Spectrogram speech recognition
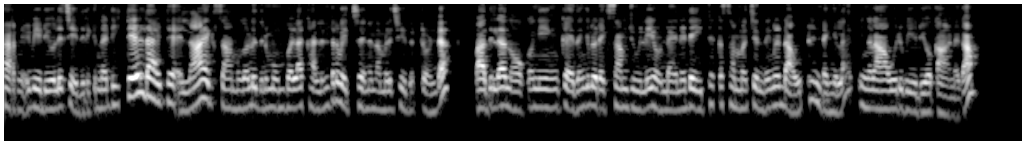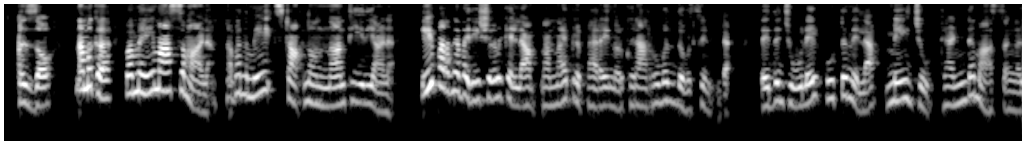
പറഞ്ഞു ഈ വീഡിയോയിൽ ചെയ്തിരിക്കുന്നത്. ഡീറ്റെയിൽഡ് ആയിട്ട് എല്ലാ എക്സാമുകളും ഇതിനു മുമ്പുള്ള കലണ്ടർ വെച്ച് തന്നെ നമ്മൾ ചെയ്തിട്ടുണ്ട്. അപ്പൊ അതിൽ നോക്കും നിങ്ങൾക്ക് ഏതെങ്കിലും ഒരു എക്സാം ജൂലൈ ഉണ്ട് അതിന്റെ ഡേറ്റ് ഒക്കെ സംബന്ധിച്ച് എന്തെങ്കിലും ഡൗട്ട് ഉണ്ടെങ്കിൽ നിങ്ങൾ ആ ഒരു വീഡിയോ കാണുക. സോ നമുക്ക് ഇപ്പൊ മെയ് മാസമാണ്. അപ്പൊ മെയ് സ്റ്റാ ഒന്നാം തീയതിയാണ്. ഈ പറഞ്ഞ പരീക്ഷകൾക്കെല്ലാം നന്നായി പ്രിപ്പയർ ചെയ്യുന്നവർക്ക് ഒരു അറുപത് ദിവസം ഉണ്ട് അതായത് ജൂലൈ കൂട്ടുന്നില്ല മെയ് ജൂൺ രണ്ട് മാസങ്ങൾ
